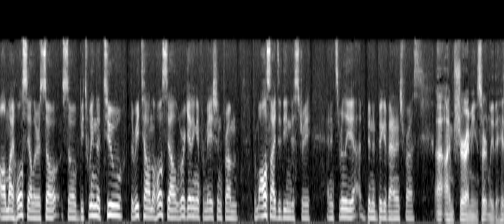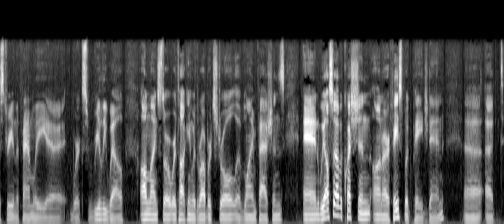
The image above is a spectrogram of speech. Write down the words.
all my wholesalers. So so between the two, the retail and the wholesale, we're getting information from from all sides of the industry, and it's really uh, been a big advantage for us. Uh, I'm sure. I mean, certainly the history and the family uh, works really well. Online store. We're talking with Robert Stroll of Lime Fashions, and we also have a question on our Facebook page, Dan, uh, at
